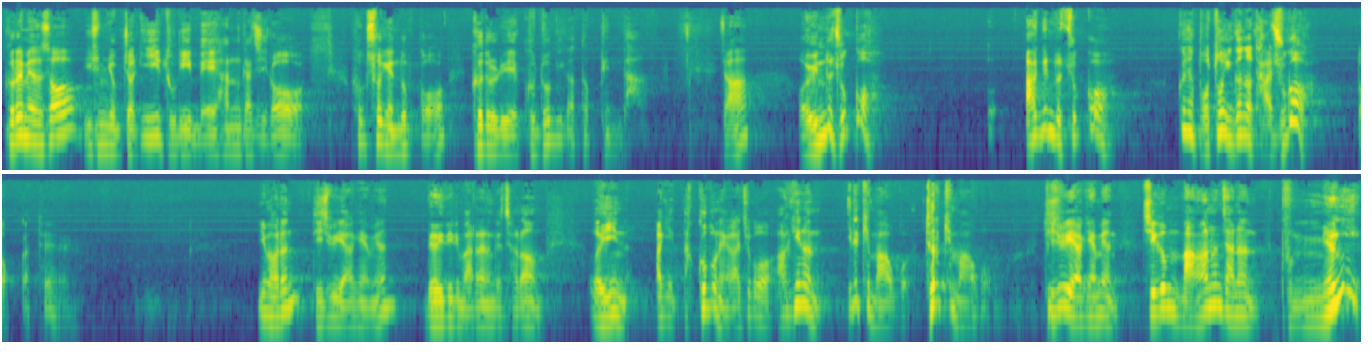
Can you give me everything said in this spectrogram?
그러면서 26절 이 둘이 매 한 가지로 흙 속에 눕고 그들 위에 구더기가 덮인다. 자, 의인도 죽고 악인도 죽고 그냥 보통 인간도 다 죽어. 똑같아. 이 말은 뒤집어 이야기하면 너희들이 말하는 것처럼 의인, 악인 딱 구분해 가지고 악인은 이렇게 망하고 저렇게 망하고 뒤집어 이야기하면 지금 망하는 자는 분명히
